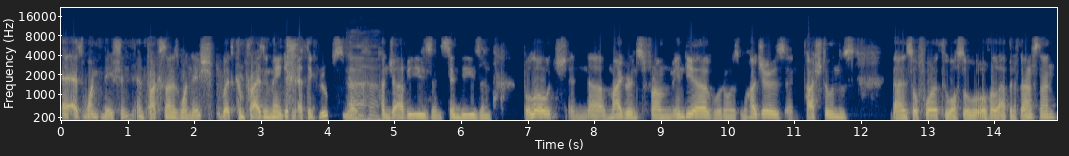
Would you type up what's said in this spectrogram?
as one nation, and Pakistan is one nation, but comprising many different ethnic groups. You know, uh-huh. Punjabis and Sindhis and Baloch and uh, migrants from India who are known as Muhajirs and Pashtuns and so forth who also overlap in Afghanistan.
